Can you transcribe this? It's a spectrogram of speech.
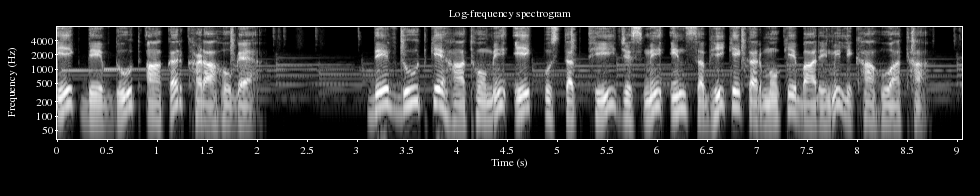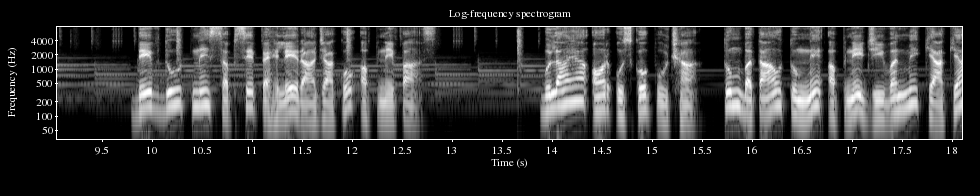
एक देवदूत आकर खड़ा हो गया। देवदूत के हाथों में एक पुस्तक थी जिसमें इन सभी के कर्मों के बारे में लिखा हुआ था। देवदूत ने सबसे पहले राजा को अपने पास बुलाया और उसको पूछा, तुम बताओ तुमने अपने जीवन में क्या क्या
